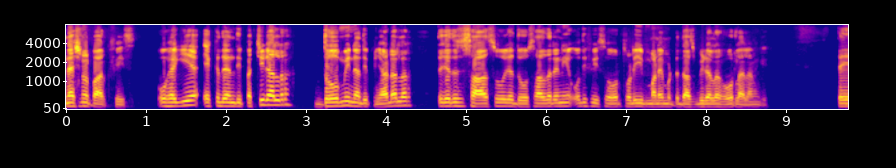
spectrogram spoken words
ਨੈਸ਼ਨਲ ਪਾਰਕ ਫੀਸ। ਉਹ ਹੈਗੀ ਹੈ ਇੱਕ ਦਿਨ ਦੀ 25 ਡਾਲਰ 2 ਮਹੀਨਿਆਂ ਦੀ 50 ਡਾਲਰ, ਤੇ ਜੇ ਤੁਸੀਂ ਸਾਲ ਸੂ ਜਾਂ 2 ਸਾਲ ਦਾ ਰਹਿਣੀ ਹੈ ਉਹਦੀ ਫੀਸ ਹੋਰ ਥੋੜੀ ਮਾੜੇ ਮੋਟੇ 10 20 ਡਾਲਰ ਹੋਰ ਲੈ ਲੈਣਗੇ। ਤੇ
